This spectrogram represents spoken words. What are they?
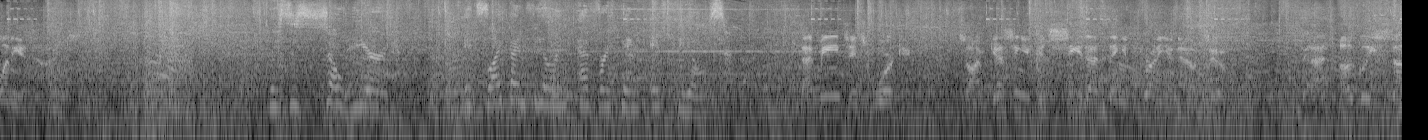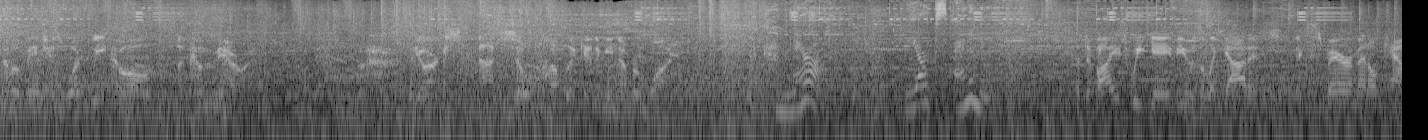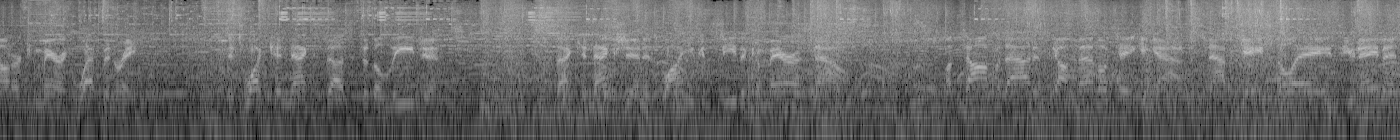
Plenty of times. This is so weird. It's like I'm feeling everything it feels. That means it's working. So I'm guessing you can see that thing in front of you now, too. That ugly son of a bitch is what we call a Chimera. The Ark's not so public enemy number one. A chimera. The Ark's enemy. The device we gave you is a Legatus, experimental counter-chimeric weaponry. It's what connects us to the Legions. That connection is why you can see the Chimeras now. On top of that, it's got memo-taking apps, navigational aids, you name it.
